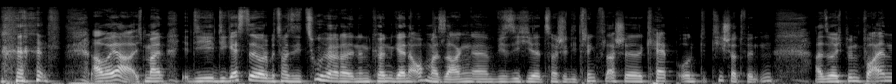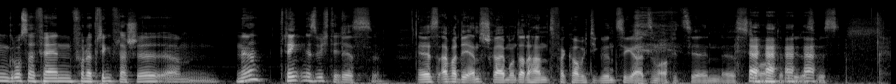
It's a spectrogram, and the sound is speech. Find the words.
Aber ja, ich meine, die, die Gäste oder beziehungsweise die ZuhörerInnen können gerne auch mal sagen, äh, wie sie hier zum Beispiel die Trinkflasche, Cap und T-Shirt finden. Also ich bin vor allem ein großer Fan von der Trinkflasche. Ähm, ne? Trinken ist wichtig. Yes. Er ist einfach DMs schreiben unter der Hand verkaufe ich die günstiger als im offiziellen äh, Store, damit ihr das wisst.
